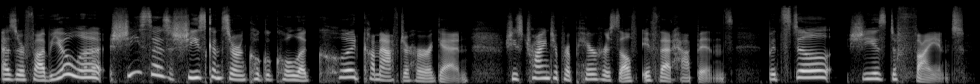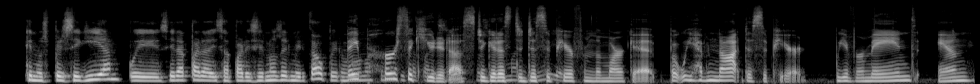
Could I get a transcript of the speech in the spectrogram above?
As for Fabiola, she says she's concerned Coca Cola could come after her again. She's trying to prepare herself if that happens. But still, she is defiant. que nos perseguían, pues era para desaparecernos del mercado. Pero They no nos hemos persecuted us to get us to disappear from the market, but we have not disappeared. We have remained, and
